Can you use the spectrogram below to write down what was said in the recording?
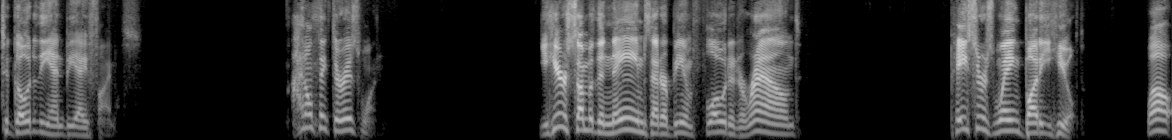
to go to the NBA Finals? I don't think there is one. You hear some of the names that are being floated around. Pacers wing Buddy Hield. Well,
